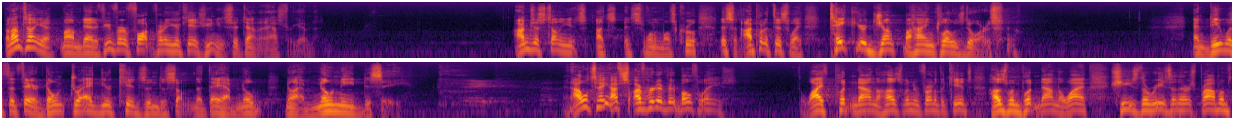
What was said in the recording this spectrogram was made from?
But I'm telling you, mom, dad, if you've ever fought in front of your kids, you need to sit down and ask forgiveness. I'm just telling you, it's, it's, it's one of the most cruel. Listen, I put it this way take your junk behind closed doors and deal with it there. Don't drag your kids into something that they have no, no, have no need to see. And I will tell you, I've, I've heard of it both ways. The wife putting down the husband in front of the kids, husband putting down the wife. She's the reason there's problems.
